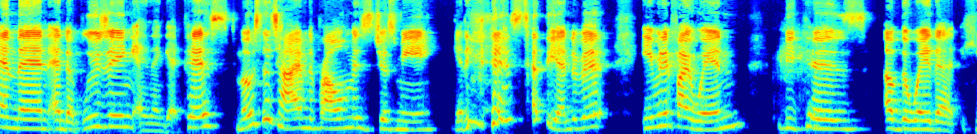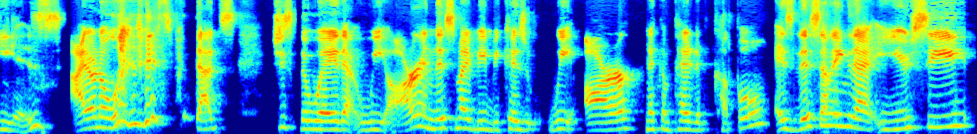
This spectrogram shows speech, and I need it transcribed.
and then end up losing and then get pissed. Most of the time, the problem is just me getting pissed at the end of it, even if I win, because of the way that he is. I don't know what it is, but that's just the way that we are. And this might be because we are a competitive couple. Is this something that you see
